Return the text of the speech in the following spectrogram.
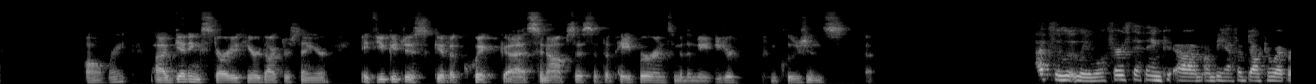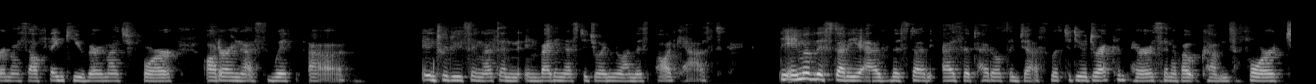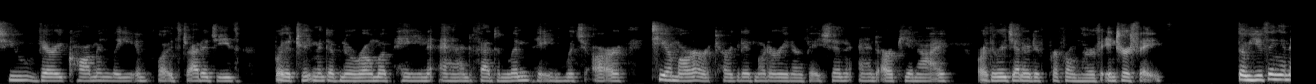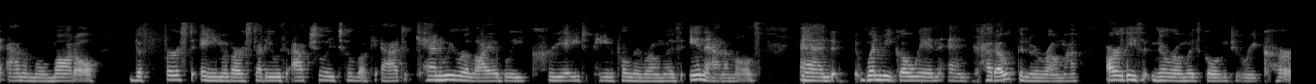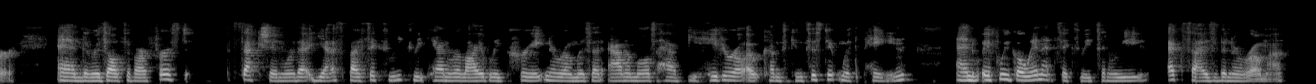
All right. Uh, getting started here, Dr. Senger, if you could just give a quick uh, synopsis of the paper and some of the major conclusions. Absolutely. Well, first, I think um, on behalf of Dr. Webber and myself, thank you very much for honoring us with uh, introducing us and inviting us to join you on this podcast. The aim of this study, as the study, as the title suggests, was to do a direct comparison of outcomes for two very commonly employed strategies for the treatment of neuroma pain and phantom limb pain, which are TMR or targeted motor reinnervation and RPNI or the regenerative peripheral nerve interface. So using an animal model, the first aim of our study was actually to look at can we reliably create painful neuromas in animals? And when we go in and cut out the neuroma, are these neuromas going to recur? And the results of our first section were that yes, by six weeks, we can reliably create neuromas that animals have behavioral outcomes consistent with pain. And if we go in at six weeks and we excise the neuroma,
